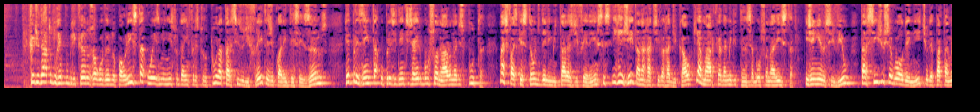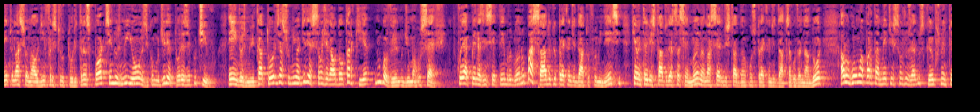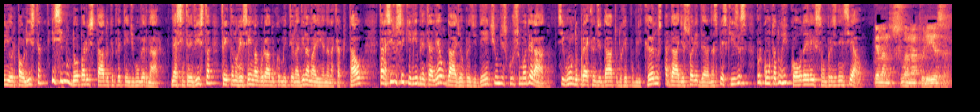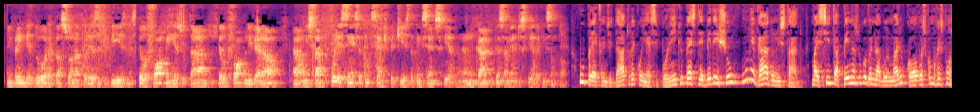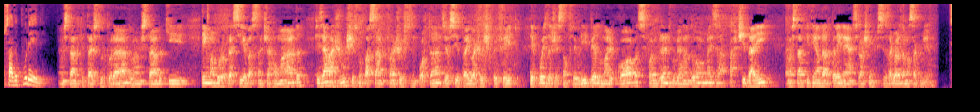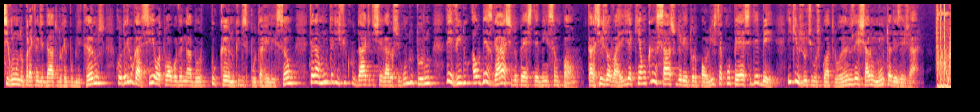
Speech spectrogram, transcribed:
Candidato do Republicanos ao governo paulista, o ex-ministro da Infraestrutura, Tarcísio de Freitas, de 46 anos, representa o presidente Jair Bolsonaro na disputa, mas faz questão de delimitar as diferenças e rejeita a narrativa radical que é a marca da militância bolsonarista. Engenheiro civil, Tarcísio chegou ao DENIT, o Departamento Nacional de Infraestrutura e Transportes, em 2011 como diretor executivo. Em 2014, assumiu a direção-geral da autarquia no governo Dilma Rousseff. Foi apenas em setembro do ano passado que o pré-candidato fluminense, que é o entrevistado desta semana na série do Estadão com os pré-candidatos a governador, alugou um apartamento em São José dos Campos, no interior paulista, e se mudou para o estado que pretende governar. Nessa entrevista, feita no recém-inaugurado comitê na Vila Mariana, na capital, Tarcísio se equilibra entre a lealdade ao presidente e um discurso moderado. Segundo o pré-candidato do Republicanos, Haddad só lidera nas pesquisas por conta do recall da eleição presidencial pela sua natureza empreendedora, pela sua natureza de business, pelo foco em resultados, pelo foco liberal, é um Estado que, por essência, tem que ser antipetista, tem que ser anti-esquerda. Né? Não cabe o pensamento de esquerda aqui em São Paulo. O pré-candidato reconhece, porém, que o PSDB deixou um legado no Estado, mas cita apenas o governador Mário Covas como responsável por ele. É um Estado que está estruturado, é um Estado que tem uma burocracia bastante arrumada. Fizeram ajustes no passado foram ajustes importantes. Eu cito aí o ajuste que foi feito depois da gestão Fleury pelo Mário Covas, foi um grande governador, mas a partir daí é um Estado que tem andado pela inércia. Eu acho que a gente precisa agora dar uma sacudida. Segundo o pré-candidato do Republicanos, Rodrigo Garcia, o atual governador tucano que disputa a reeleição, terá muita dificuldade de chegar ao segundo turno devido ao desgaste do PSDB em São Paulo. Tarcísio avalia que há um cansaço do eleitor paulista com o PSDB e que os últimos quatro anos deixaram muito a desejar.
